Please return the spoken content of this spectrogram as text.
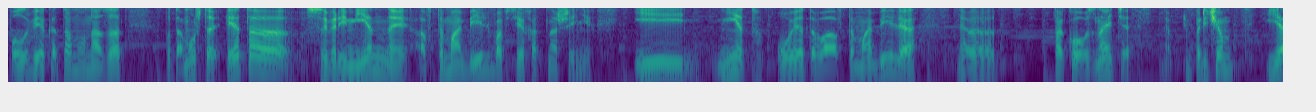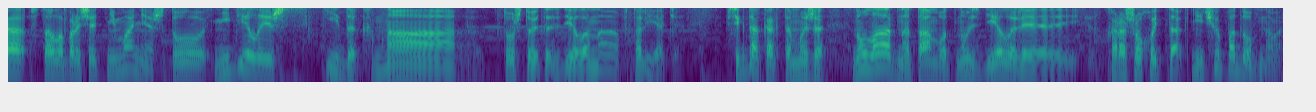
полвека тому назад, потому что это современный автомобиль во всех отношениях. И нет у этого автомобиля э, такого, знаете, причем я стал обращать внимание, что не делаешь скидок на то, что это сделано в Тольятти всегда как-то мы же, ну ладно, там вот, ну сделали, хорошо хоть так, ничего подобного.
